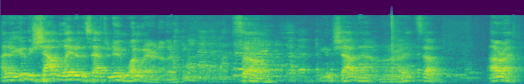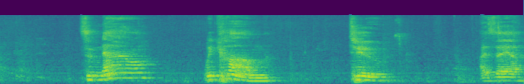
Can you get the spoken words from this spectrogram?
I know you're going to be shouting later this afternoon, one way or another. So, you can shout now. All right? So, all right. So now we come to Isaiah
